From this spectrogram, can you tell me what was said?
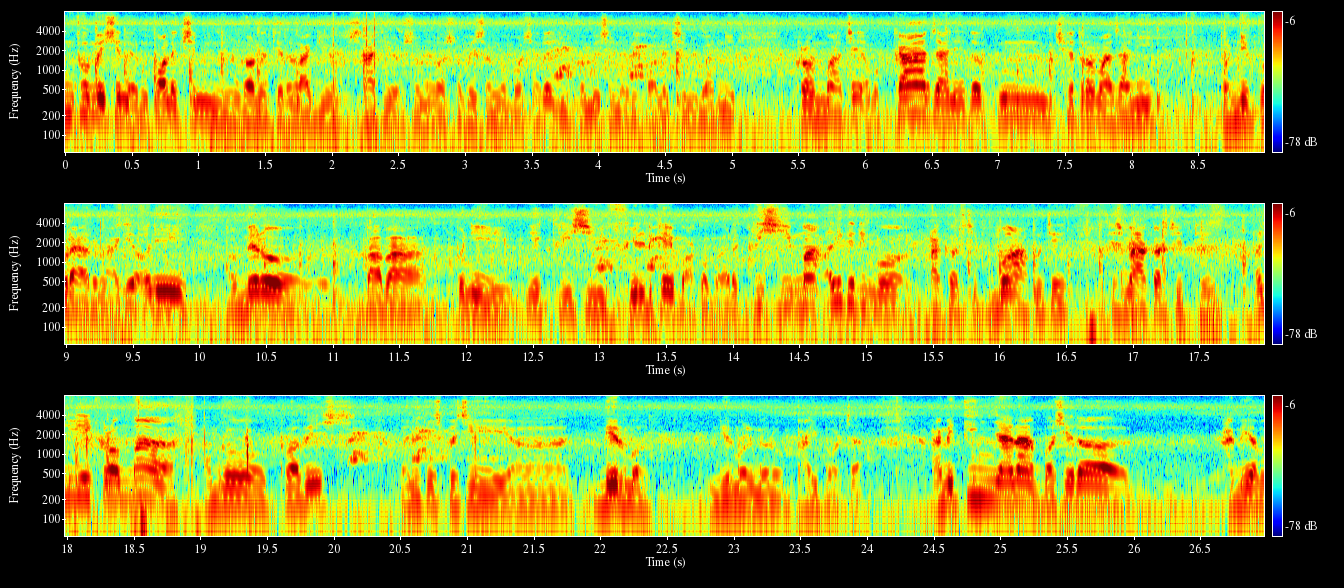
इन्फर्मेसनहरू कलेक्सन गर्नतिर लागि साथीहरूसँग सबैसँग बसेर इन्फर्मेसनहरू कलेक्सन गर्ने क्रममा चाहिँ अब कहाँ जाने त कुन क्षेत्रमा जाने भन्ने कुराहरू लाग्यो। अनि मेरो बाबा पनि एक कृषि फिल्डकै भएको भएर कृषिमा अलिकति म आकर्षित म आफू चाहिँ त्यसमा आकर्षित थिएँ। अनि यही क्रममा हाम्रो प्रवेश अनि त्यसपछि निर्मल निर्मल मेरो भाइ पर्छ। हामी तिनजना बसेर हामी अब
